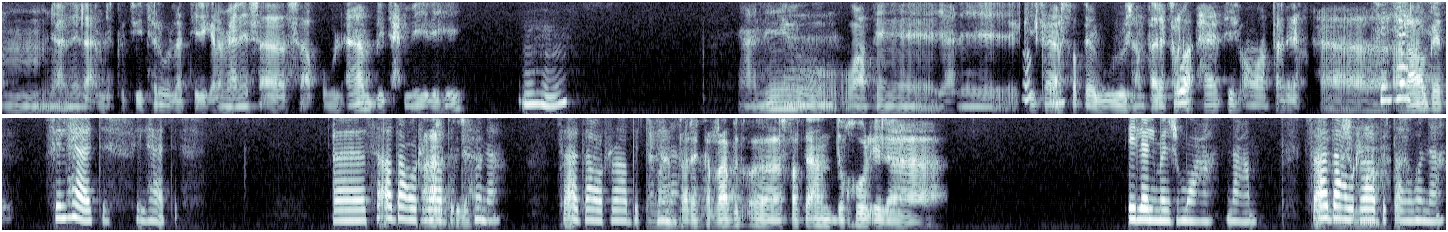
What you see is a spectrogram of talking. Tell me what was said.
أم يعني لا أملك تويتر ولا تليجرام. يعني سأ- سأقوم الآن بتحميله. مهم. يعني آه، و- وأعطيني يعني كيف okay. أستطيع الولوج عن طريق و- رقم هاتف أو عن طريق في آه، الهاتف. رابط؟ في الهاتف في الهاتف. آه، سأضع أعرف الرابط له هنا. سأضع الرابط يعني عن هنا. طريق الرابط آه، أستطيع أن الدخول إلى إلى المجموعة. نعم. سأضع المجموعة. الرابط هنا.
